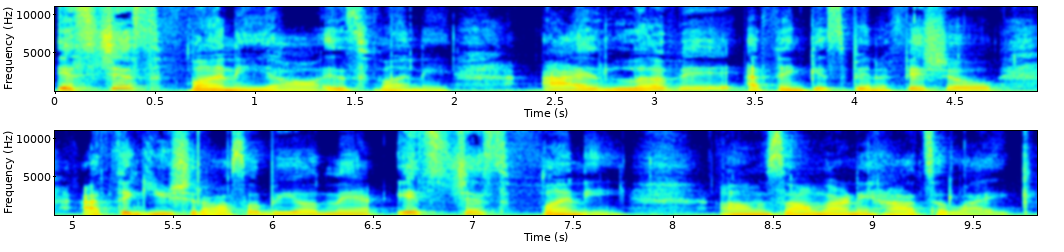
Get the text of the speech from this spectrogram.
It's just funny, y'all. It's funny. I love it. I think it's beneficial. I think you should also be on there. It's just funny. Um, so I'm learning how to like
